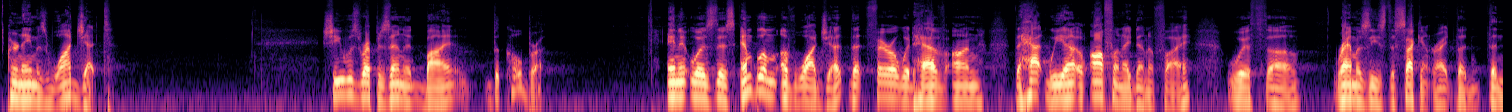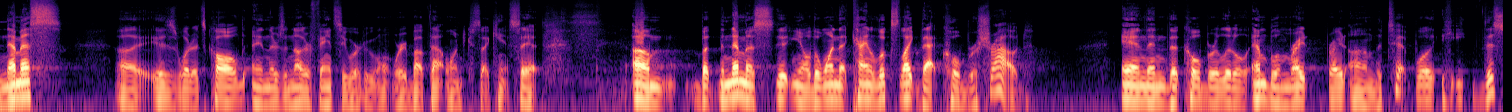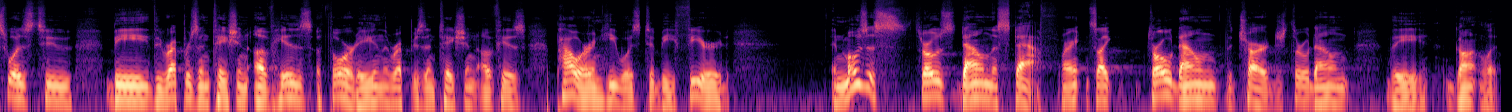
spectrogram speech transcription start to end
her name is Wadjet. She was represented by the cobra. And it was this emblem of Wadjet that Pharaoh would have on the hat we often identify with uh, Ramesses II, right? The, the nemes uh, is what it's called. And there's another fancy word. We won't worry about that one because I can't say it. Um, but the nemes, you know, the one that kind of looks like that cobra shroud and then the cobra little emblem right, right on the tip. Well, he, this was to be the representation of his authority and the representation of his power, and he was to be feared. And Moses throws down the staff, right? It's like throw down the charge, throw down the gauntlet.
